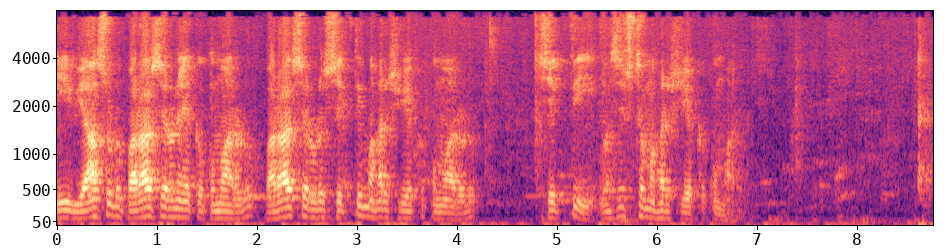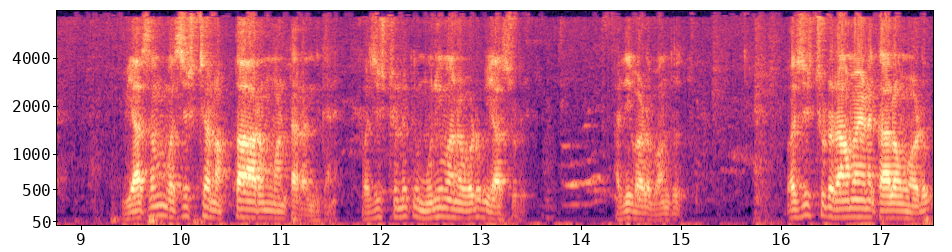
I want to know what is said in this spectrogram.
ఈ వ్యాసుడు పరాశరుని యొక్క కుమారుడు పరాశరుడు శక్తి మహర్షి యొక్క కుమారుడు శక్తి వశిష్ఠ మహర్షి యొక్క కుమారుడు. వ్యాసం వశిష్ఠ నప్తారం అంటారు అందుకని. వశిష్ఠునికి ముని మనవడు వ్యాసుడు. అది వాడు బంధుత్వం వశిష్ఠుడు రామాయణ కాలం వాడు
